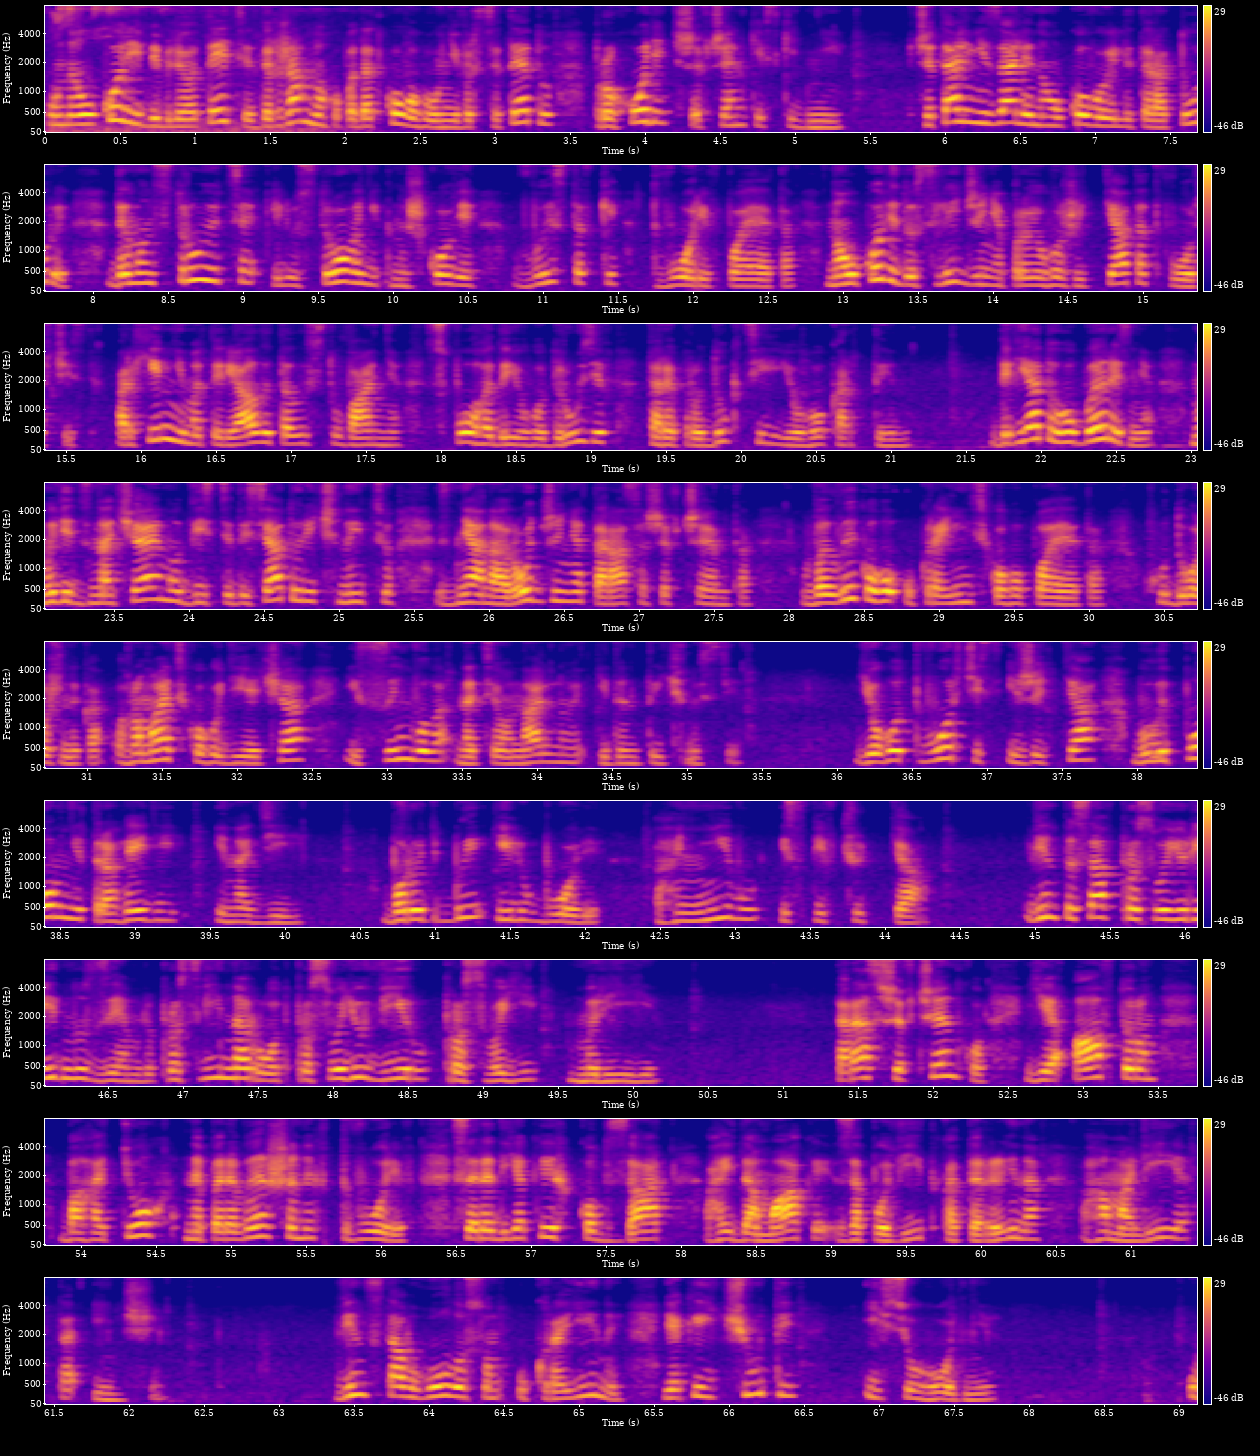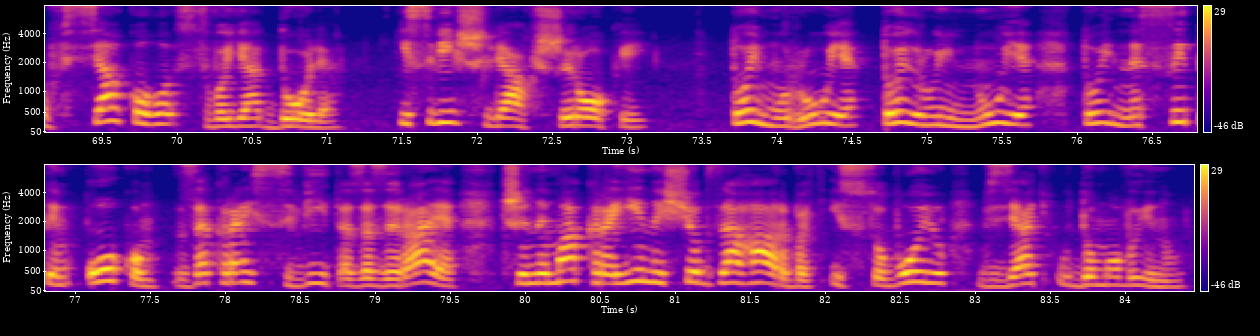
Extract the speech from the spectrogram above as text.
У науковій бібліотеці Державного податкового університету проходять Шевченківські дні. В читальній залі наукової літератури демонструються ілюстровані книжкові виставки творів поета, наукові дослідження про його життя та творчість, архівні матеріали та листування, спогади його друзів та репродукції його картин. 9 березня ми відзначаємо 210-ту річницю з дня народження Тараса Шевченка, великого українського поета, художника, громадського діяча і символа національної ідентичності. Його творчість і життя були повні трагедій і надій, боротьби і любові, гніву і співчуття. Він писав про свою рідну землю, про свій народ, про свою віру, про свої мрії. Тарас Шевченко є автором багатьох неперевершених творів, серед яких Кобзар, Гайдамаки, Заповіт, Катерина, Гамалія та інші. Він став голосом України, який чути і сьогодні. У всякого своя доля і свій шлях широкий. Той мурує, той руйнує, той неситим оком за край світа зазирає, чи нема країни, щоб загарбать із собою взять у домовину.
